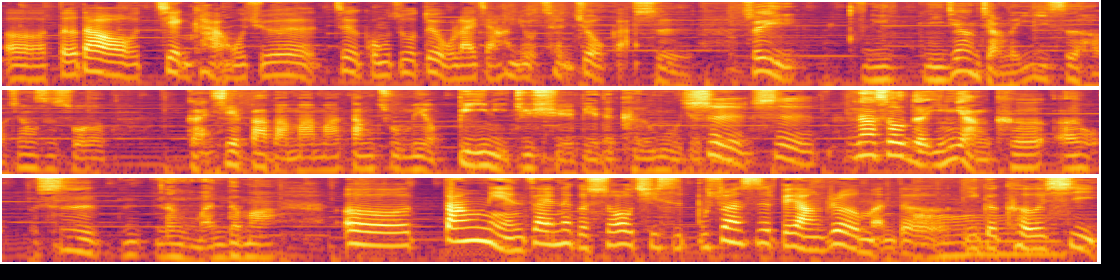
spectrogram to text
呃，得到健康。我觉得这个工作对我来讲很有成就感。是，所以你你这样讲的意思，好像是说。感谢爸爸妈妈当初没有逼你去学别的科目，是是。那时候的营养科，呃，是冷门的吗？呃，当年在那个时候，其实不算是非常热门的一个科系。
